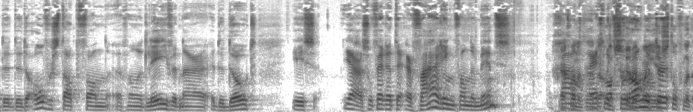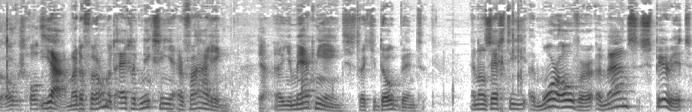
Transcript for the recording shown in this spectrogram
de, de, de overstap van, uh, van het leven naar de dood is, ja, zover het de ervaring van de mens gaat, Ja, van het eigenlijk van verandert je er- stoffelijke overschot. ja, maar er verandert eigenlijk niks in je ervaring. Ja. Eh, je merkt niet eens dat je dood bent. En dan zegt hij: Moreover, a man's spirit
